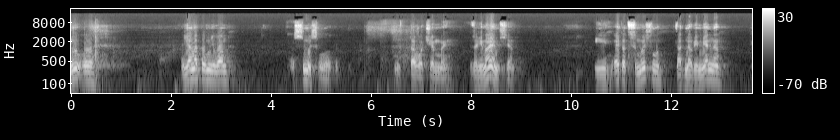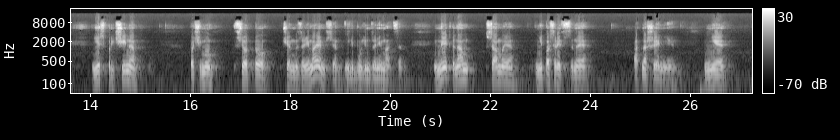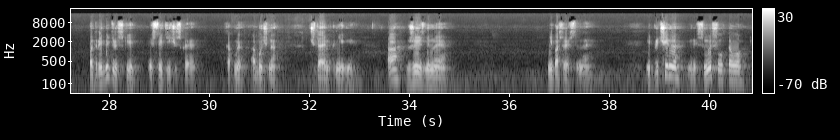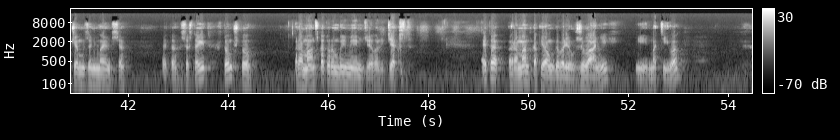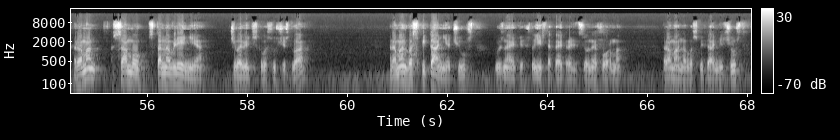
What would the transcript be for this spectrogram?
Ну, э, я напомню вам смысл того, чем мы занимаемся. И этот смысл одновременно есть причина, почему все то, чем мы занимаемся или будем заниматься, имеет к нам самое непосредственное отношение. Не потребительски эстетическое, как мы обычно читаем книги, а жизненное, непосредственное. И причина или смысл того, чем мы занимаемся, это состоит в том, что роман, с которым мы имеем дело, или текст, это роман, как я вам говорил, желаний и мотива, роман самостановления человеческого существа, роман воспитания чувств. Вы знаете, что есть такая традиционная форма романа воспитания чувств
